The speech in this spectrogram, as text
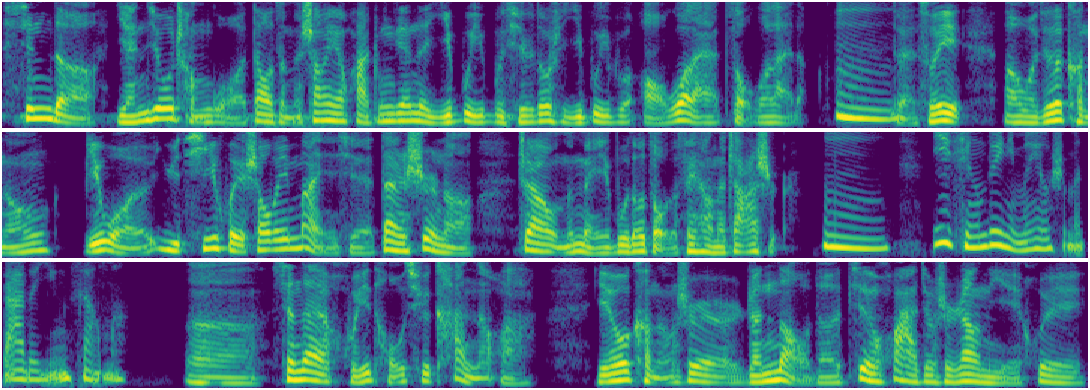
新的研究成果到怎么商业化中间的一步一步，其实都是一步一步熬过来走过来的。嗯，对，所以呃，我觉得可能比我预期会稍微慢一些，但是呢，这样我们每一步都走得非常的扎实。嗯，疫情对你们有什么大的影响吗？呃，现在回头去看的话，也有可能是人脑的进化，就是让你会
